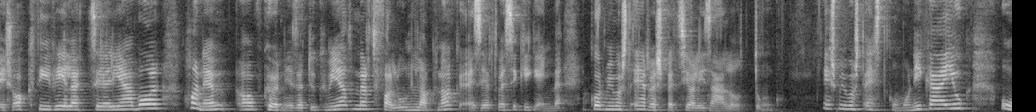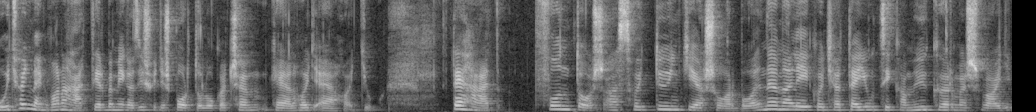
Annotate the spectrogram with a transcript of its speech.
és aktív élet céljából, hanem a környezetük miatt, mert falun laknak, ezért veszik igénybe. Akkor mi most erre specializálódtunk. És mi most ezt kommunikáljuk úgy, hogy megvan a háttérben még az is, hogy a sportolókat sem kell, hogy elhagyjuk. Tehát fontos az, hogy tűnj ki a sorból. Nem elég, hogyha te Jucika műkörmös vagy,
